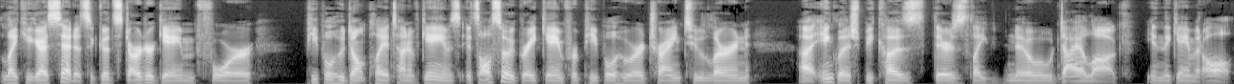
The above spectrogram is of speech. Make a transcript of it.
like you guys said, it's a good starter game for people who don't play a ton of games. It's also a great game for people who are trying to learn uh, English because there's like no dialogue in the game at all.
